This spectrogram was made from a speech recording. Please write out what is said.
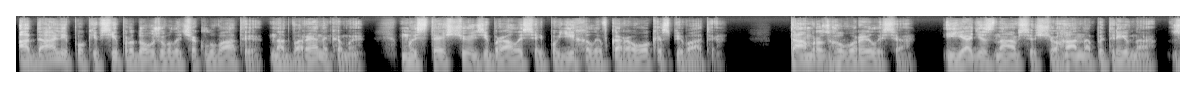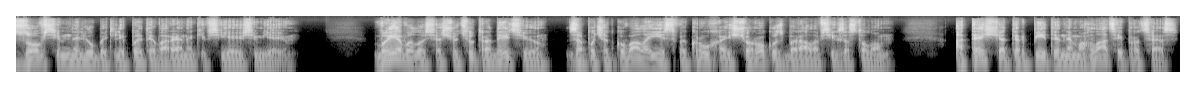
А далі, поки всі продовжували чаклувати над варениками, ми з тещою зібралися і поїхали в караоке співати. Там розговорилися, і я дізнався, що Ганна Петрівна зовсім не любить ліпити вареники всією сім'єю. Виявилося, що цю традицію започаткувала її свекруха і щороку збирала всіх за столом. А теща терпіти не могла цей процес,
